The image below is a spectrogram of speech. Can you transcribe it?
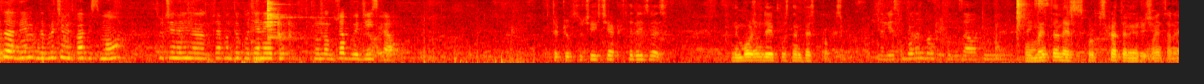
да, дадем, да връчим това писмо. В случай нали, на госпожа Фантъкова, тя не е тук, но на госпожа Бояджийска. В такъв случай изчакайте да излезе. Не можем да я пуснем без пропуск. Нали е свободен достъп до залата, но В момента не, с пропускателен В режим. момента не.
